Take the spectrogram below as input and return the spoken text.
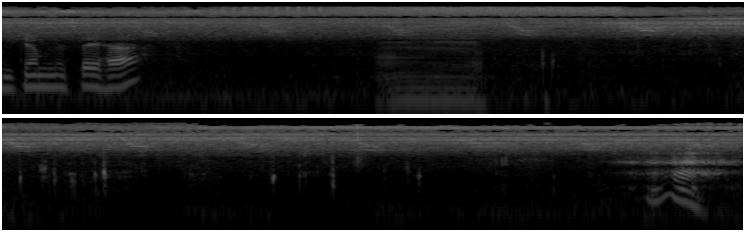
You coming to say hi? Ah.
